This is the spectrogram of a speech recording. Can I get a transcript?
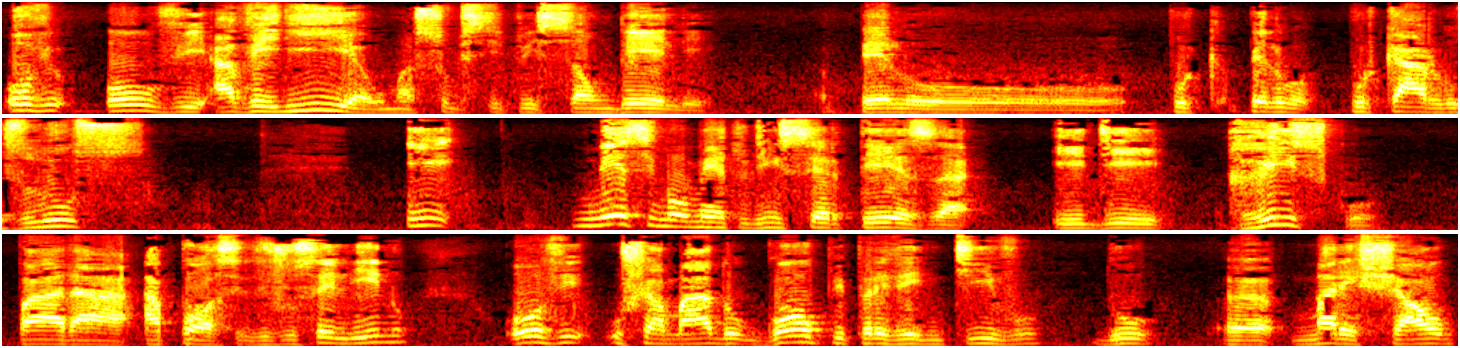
houve, houve, haveria uma substituição dele pelo, por, pelo, por Carlos Luz, e nesse momento de incerteza e de risco para a posse de Juscelino, houve o chamado golpe preventivo do uh, Marechal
